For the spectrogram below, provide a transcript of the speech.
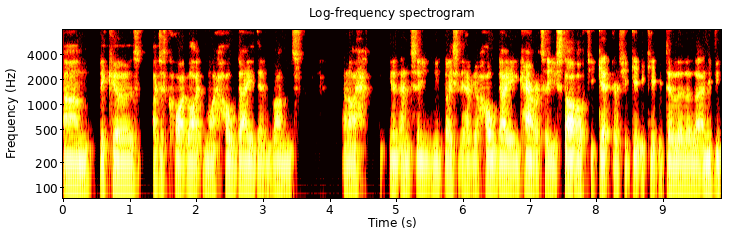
um, because I just quite like my whole day then runs, and I and so you basically have your whole day in character. You start off, you get dressed, you get your kit, you da la la la, and if you,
